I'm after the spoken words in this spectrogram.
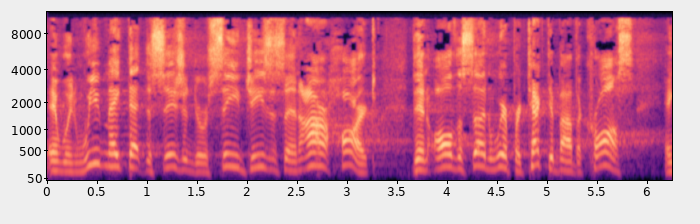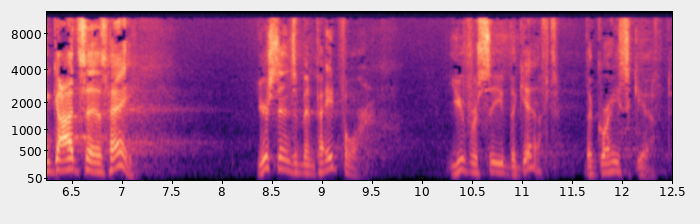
And when we make that decision to receive Jesus in our heart, then all of a sudden we're protected by the cross and God says, Hey, your sins have been paid for. You've received the gift, the grace gift.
